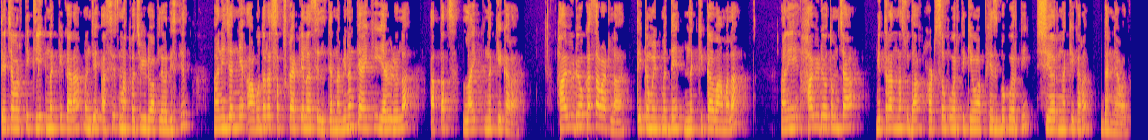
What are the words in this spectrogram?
त्याच्यावरती क्लिक नक्की करा. म्हणजे असेच महत्त्वाचे व्हिडिओ आपल्याला दिसतील. आणि ज्यांनी अगोदरच सबस्क्राईब केलं असेल त्यांना विनंती आहे की या व्हिडिओला आत्ताच लाईक नक्की करा. हा व्हिडिओ कसा वाटला ते कमेंटमध्ये नक्की कळवा आम्हाला. आणि हा व्हिडिओ तुमच्या मित्रांना सुद्धा व्हॉट्सअपवरती किंवा फेसबुकवरती शेअर नक्की करा. धन्यवाद.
